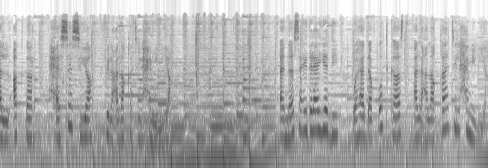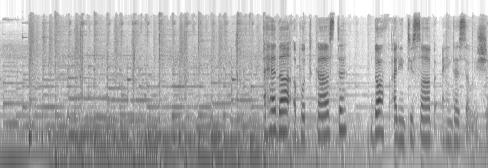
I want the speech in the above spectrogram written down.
الأكثر حساسية في العلاقة الحميمية. أنا سعيد العيادي وهذا بودكاست العلاقات الحميمية. هذا بودكاست ضعف الانتصاب عند الزوج.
